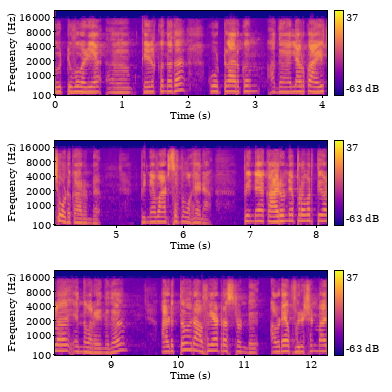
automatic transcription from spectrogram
യൂട്യൂബ് വഴി കേൾക്കുന്നത് കൂട്ടുകാർക്കും അത് എല്ലാവർക്കും അയച്ചു കൊടുക്കാറുണ്ട്. പിന്നെ വാട്സപ്പ് മുഖേന. പിന്നെ കാരുണ്യ പ്രവർത്തികൾ എന്ന് പറയുന്നത് അടുത്ത ഒരു അഫിയ ട്രസ്റ്റ് ഉണ്ട്. അവിടെ പുരുഷന്മാർ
